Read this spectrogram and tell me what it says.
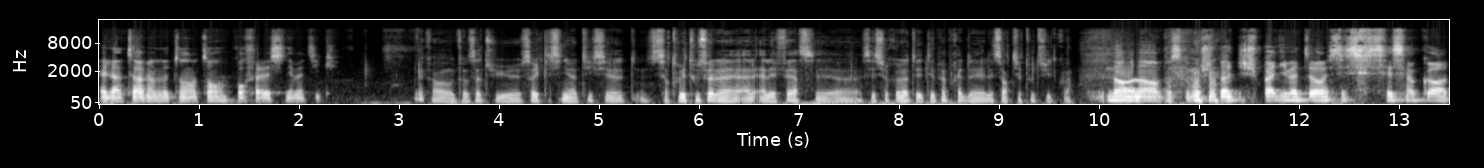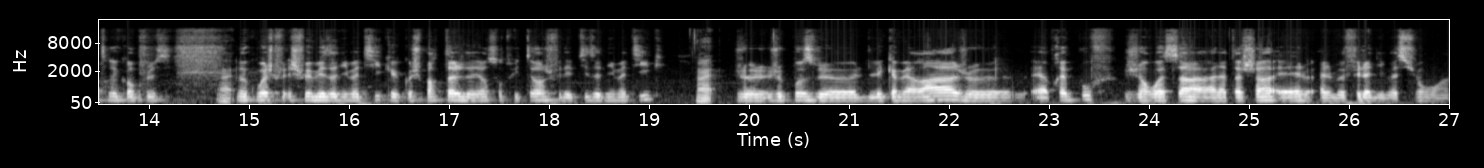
elle intervient de temps en temps pour faire les cinématiques. D'accord, comme ça, tu... c'est vrai que les cinématiques, si s'est retrouvé tout seul à, à, les faire, c'est euh, c'est sûr que là, t'étais pas prêt de les sortir tout de suite, quoi. Non, non, parce que moi, je suis pas, je suis pas animateur et c'est encore un truc en plus. Ouais. Donc moi, je fais, je fais mes animatiques que je partage d'ailleurs sur Twitter. Je fais des petites animatiques. Ouais. Je, je pose le, les caméras, je, et après, pouf, j'envoie ça à Natacha et elle, elle me fait l'animation euh,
